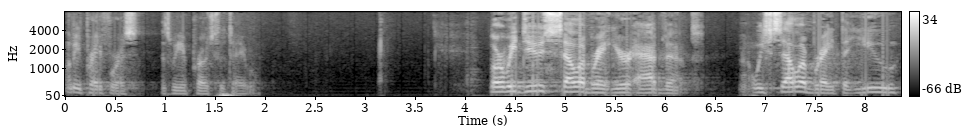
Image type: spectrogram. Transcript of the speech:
Let me pray for us as we approach the table. Lord, we do celebrate your advent. We celebrate that you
